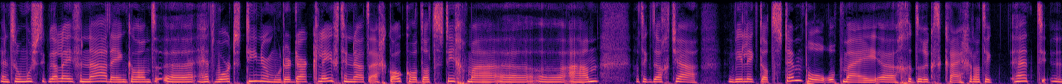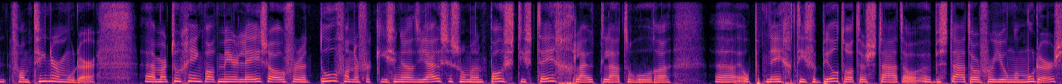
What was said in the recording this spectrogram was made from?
En toen moest ik wel even nadenken, want uh, het woord tienermoeder, daar kleeft inderdaad eigenlijk ook al dat stigma uh, uh, aan. Dat ik dacht, ja, wil ik dat stempel op mij gedrukt krijgen, dat ik van tienermoeder. maar toen ging ik wat meer lezen over het doel van de verkiezingen. Dat het juist is om een positief tegengeluid te laten horen op het negatieve beeld wat er staat, bestaat over jonge moeders.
